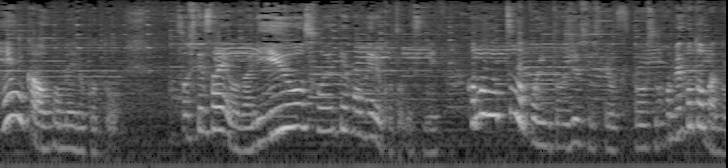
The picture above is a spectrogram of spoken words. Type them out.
変化を褒めること。そして最後が理由を添えて褒めることですね。この4つのポイントを重視しておくとその褒め言葉の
